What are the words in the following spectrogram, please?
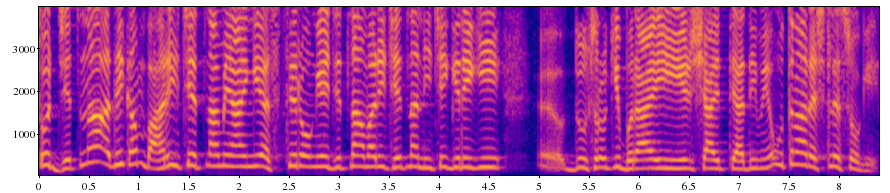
तो जितना अधिक हम बाहरी चेतना में आएँगे, अस्थिर होंगे, जितना हमारी चेतना नीचे गिरेगी दूसरों की बुराई, ईर्ष्या इत्यादि में, उतना रेस्टलेस होगी।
